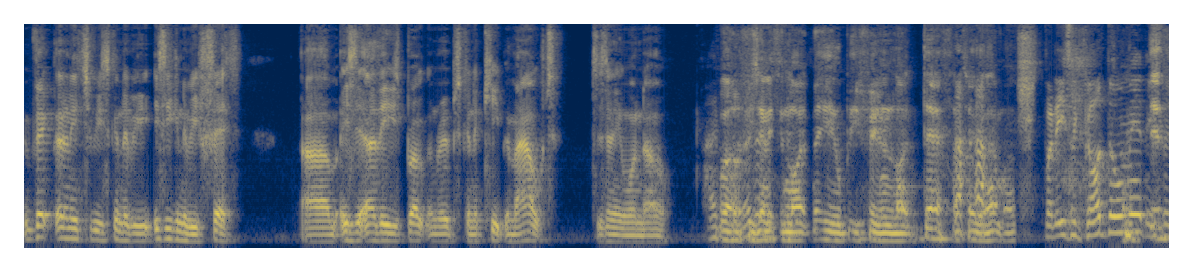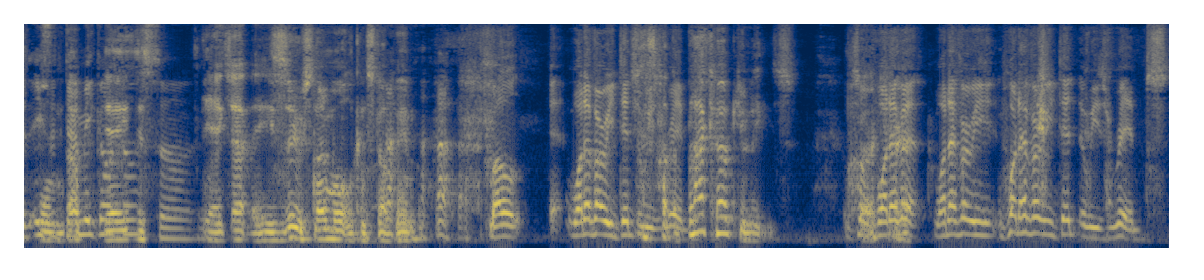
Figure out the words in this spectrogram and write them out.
Victor Anichebe's going to be? Is he going to be fit? Um, is it are these broken ribs going to keep him out? Does anyone know? I've well, if he's anything like me, he'll be feeling like death. I tell you that much. But he's a god though, mate. He's a, he's a demigod Yeah, though, so... Yeah, exactly. He's Zeus. No mortal can stop him. well, whatever he did to his like ribs, Black Hercules. Sorry. whatever whatever he whatever he did to his ribs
